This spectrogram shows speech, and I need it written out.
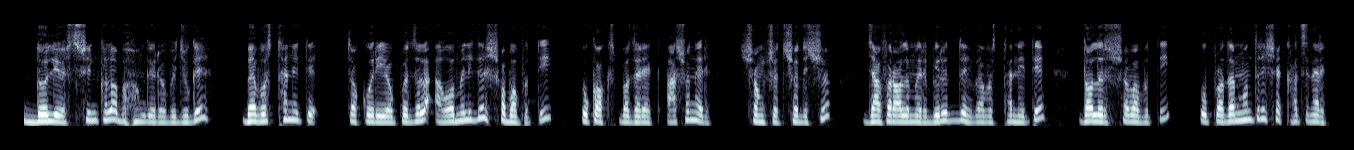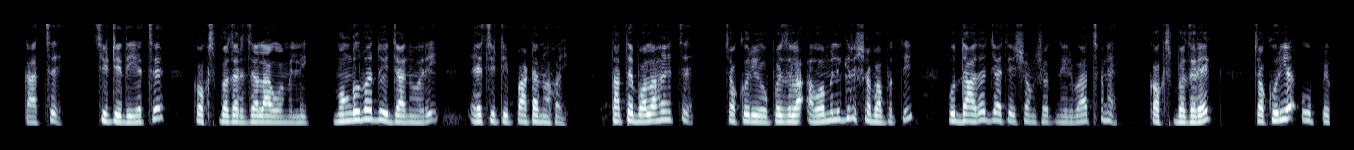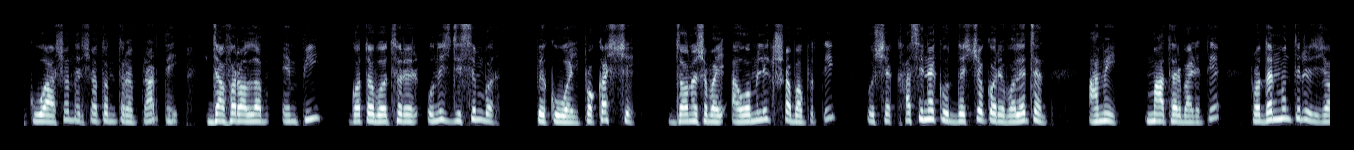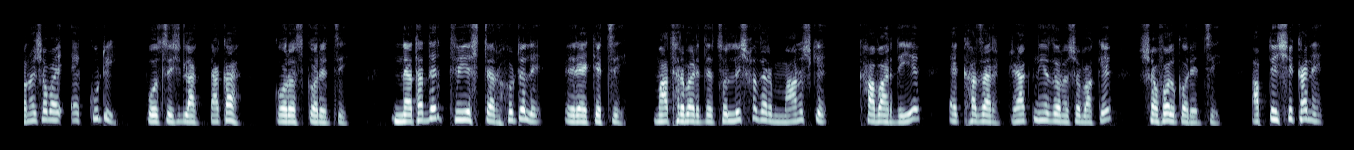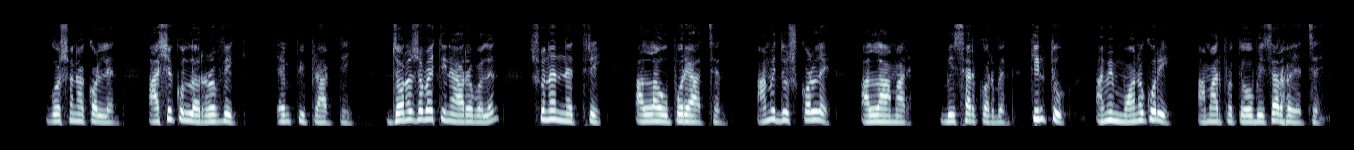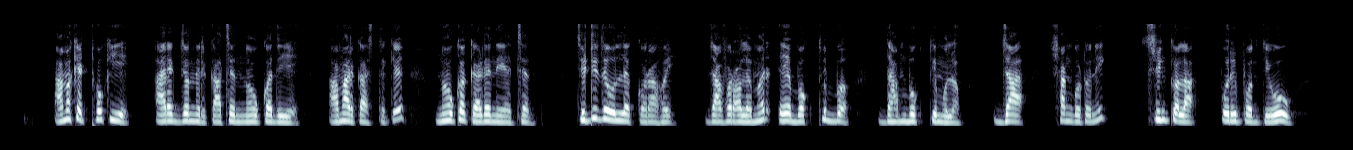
দলীয় শৃঙ্খলা ভঙ্গের অভিযোগে ব্যবস্থা নিতে চকরিয়া উপজেলা আওয়ামী লীগের সভাপতি ও কক্সবাজার এক আসনের সংসদ সদস্য জাফর আলমের বিরুদ্ধে ব্যবস্থা নিতে দলের সভাপতি ও প্রধানমন্ত্রী শেখ হাসিনার কাছে চিঠি দিয়েছে কক্সবাজার জেলা আওয়ামী লীগ। মঙ্গলবার দুই জানুয়ারি এ চিঠি পাঠানো হয়। তাতে বলা হয়েছে, চকরিয়া উপজেলা আওয়ামী লীগের সভাপতি ও দ্বাদশ জাতীয় সংসদ নির্বাচনে কক্সবাজার এক, চকরিয়া ও পেকুয়া আসনের স্বতন্ত্র প্রার্থী জাফর আলম এমপি গত বছরের উনিশ ডিসেম্বর পেকুয়াই প্রকাশ্যে জনসভায় আওয়ামী লীগ সভাপতি ও শেখ হাসিনাকে উদ্দেশ্য করে বলেছেন, আমি মাথার বাড়িতে প্রধানমন্ত্রীর জনসভায় এক কোটি পঁচিশ লাখ টাকা খরচ করেছি। নেতাদের থ্রি স্টার হোটেলে রেখেছি। মাথার বাড়িতে চল্লিশ হাজার মানুষকে খাবার দিয়ে এক হাজার ট্রাক নিয়ে জনসভাকে সফল করেছি। আপনি সেখানে ঘোষণা করলেন আশিকুল্লাহ রফিক এমপি প্রার্থী। জনসভায় তিনি আরও বলেন, শুনেন নেত্রী আল্লাহ উপরে আছেন। আমি দুষ করলে আল্লাহ আমার বিচার করবেন। কিন্তু আমি মনে করি আমার প্রতি অবিচার হয়েছে। আমাকে ঠকিয়ে আরেকজনের কাছে নৌকা দিয়ে আমার কাছ থেকে নৌকা কেড়ে নিয়েছেন। চিঠিতে উল্লেখ করা হয়, জাফর আলমের এ বক্তব্য দামভুক্তিমূলক, যা সাংগঠনিক শৃঙ্খলা পরিপন্থী ও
